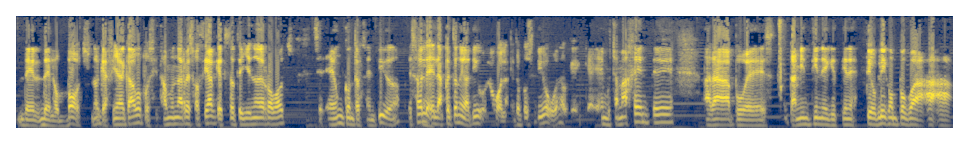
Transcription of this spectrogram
los bots, ¿no? Que al fin y al cabo, pues si estamos en una red social que esto esté lleno de robots, es un contrasentido, ¿no? Eso es el, aspecto negativo. Luego, el aspecto positivo, bueno, que, hay mucha más gente, ahora pues también tiene que, tiene, te obliga un poco a a,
